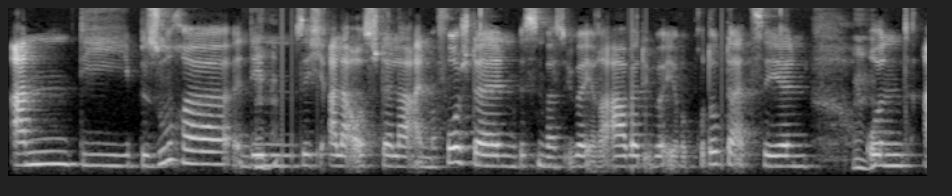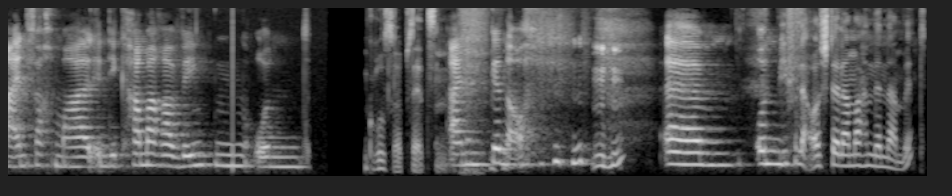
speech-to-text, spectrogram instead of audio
an die Besucher, in denen mhm. sich alle Aussteller einmal vorstellen, ein bisschen was über ihre Arbeit, über ihre Produkte erzählen mhm. und einfach mal in die Kamera winken und Gruß absetzen. Einem, genau. mhm. ähm, und Wie viele Aussteller machen denn da mit?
